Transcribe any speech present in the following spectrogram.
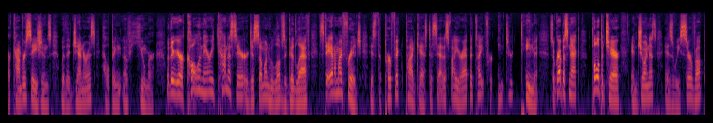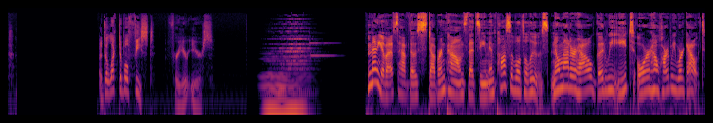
our conversations with a generous helping of humor. Whether you're a culinary connoisseur or just someone who loves a good laugh, Stay Out of My Fridge is the perfect podcast to satisfy your appetite for entertainment. So grab a snack, pull up a chair, and join us as we serve up a delectable feast for your ears. Many of us have those stubborn pounds that seem impossible to lose, no matter how good we eat or how hard we work out.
